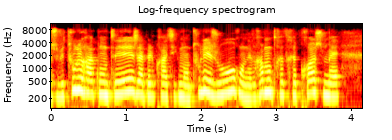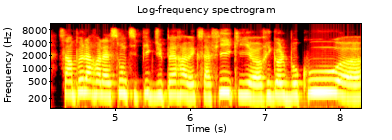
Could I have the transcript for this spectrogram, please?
je vais tout lui raconter, je l'appelle pratiquement tous les jours, on est vraiment très très proches, mais c'est un peu la relation typique du père avec sa fille qui euh, rigole beaucoup, euh,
